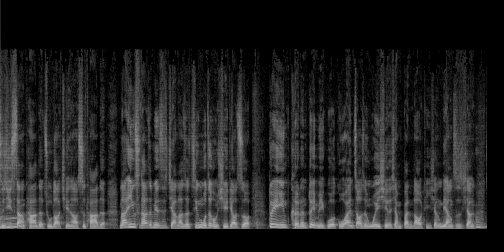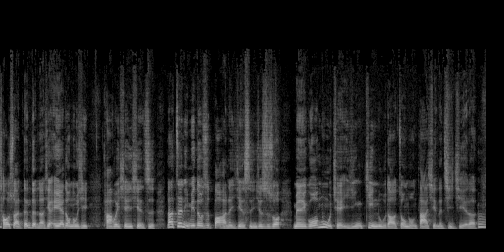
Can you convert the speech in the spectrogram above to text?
实际上它的主导权啊是他的。那因此他这边是讲了，说经过这种协调之后，对于可能对美国国安造成威胁的，像半导体、像量子、像超算等等的，像 AI 这种东西，他会先限制。那这里面都是包含了一件事情，就是说美国目前已经进入到总统大选的季节了。嗯。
